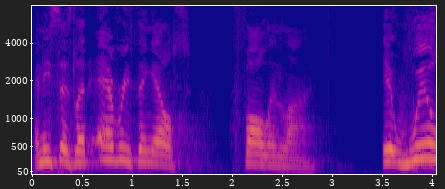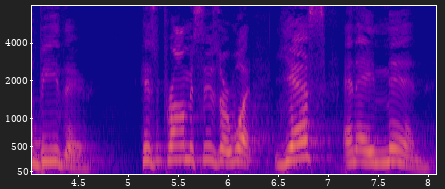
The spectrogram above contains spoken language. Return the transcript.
and He says, let everything else fall in line. It will be there. His promises are what? Yes and amen.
